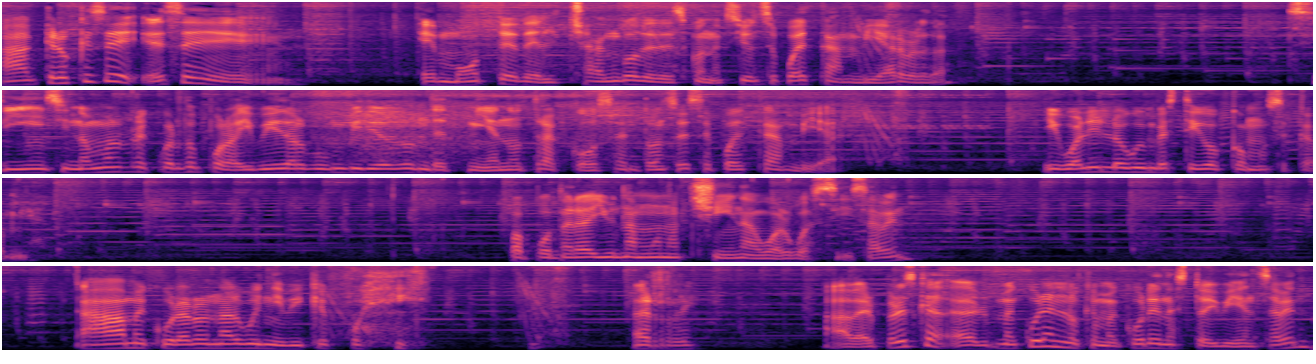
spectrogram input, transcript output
Ah, creo que ese, ese emote del chango de desconexión se puede cambiar, ¿verdad? Sí, si no me recuerdo por ahí vi algún video donde tenían otra cosa, entonces se puede cambiar. Igual y luego investigo cómo se cambia. Para poner ahí una mona china o algo así, ¿saben? Ah, me curaron algo y ni vi que fue. Arre. A ver, pero es que me curen lo que me curen, estoy bien, ¿saben?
